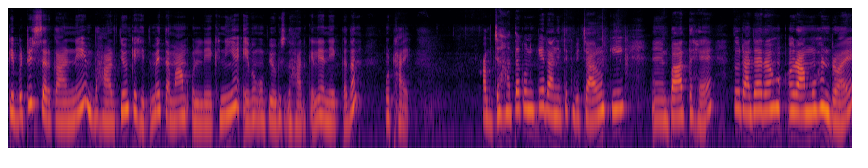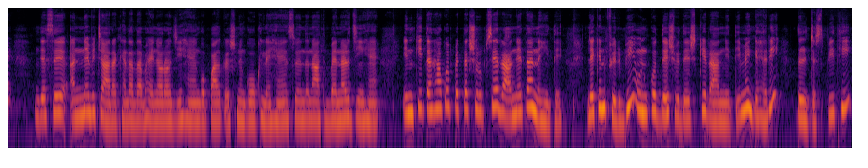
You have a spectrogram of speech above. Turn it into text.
कि ब्रिटिश सरकार ने भारतीयों के हित में तमाम उल्लेखनीय एवं उपयोगी सुधार के लिए अनेक कदम उठाए। अब जहाँ तक उनके राजनीतिक विचारों की बात है। तो राजा राम मोहन रॉय जैसे अन्य विचारक हैं, दादा भाई नौरोजी हैं, गोपाल कृष्ण गोखले हैं, सुरेंद्रनाथ बनर्जी हैं, इनकी तरह कोई प्रत्यक्ष रूप से राजनेता नहीं थे। लेकिन फिर भी उनको देश विदेश की राजनीति में गहरी दिलचस्पी थी।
